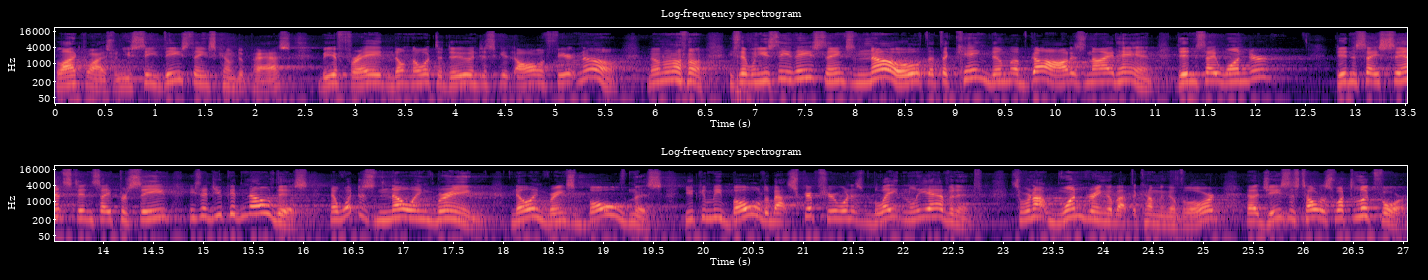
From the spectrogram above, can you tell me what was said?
Likewise, when you see these things come to pass, be afraid and don't know what to do and just get all in fear. No, no, no, no. He said, When you see these things, know that the kingdom of God is nigh at hand. Didn't say wonder, didn't say sense, didn't say perceive. He said you could know this. Now, what does knowing bring? Knowing brings boldness. You can be bold about Scripture when it's blatantly evident. So we're not wondering about the coming of the Lord. Uh, Jesus told us what to look for.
